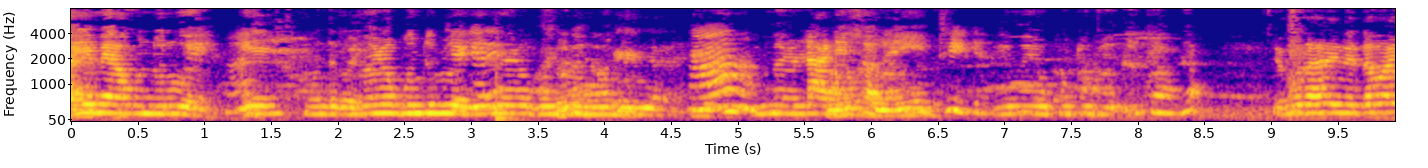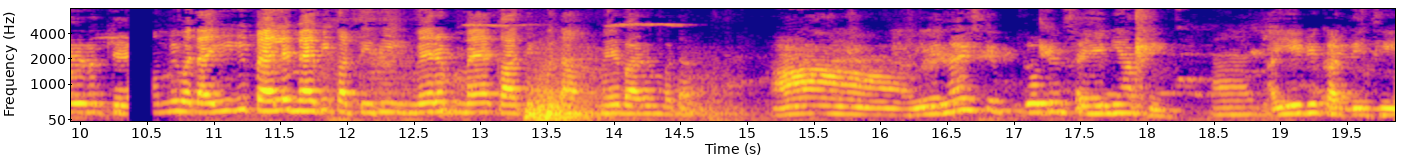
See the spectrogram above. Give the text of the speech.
ये मेरा गुंदरू है ये मुंदरू है। मेरा गुंदरू है ये मेरा गुंदरू गुंदरू ये मेरा लाडेश्वर है ठीक है ये मेरा पुतू ये क्या हो गया मम्मी बताइए कि पहले मैं भी करती थी मेरे मैं कार्तिक बता मेरे बारे में बता हाँ ये ना इसकी दो तीन सहेलियाँ थी हाँ ये भी करती थी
